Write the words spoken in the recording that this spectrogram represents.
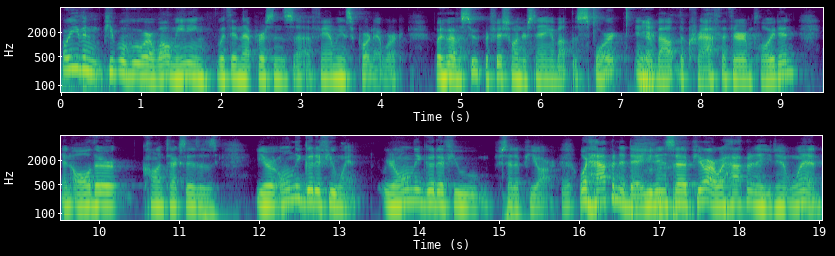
or even people who are well-meaning within that person's uh, family and support network, but who have a superficial understanding about the sport and Yeah. about the craft that they're employed in, and all their context is is you're only good if you win. You're only good if you set a PR. What happened today? You didn't set a PR. What happened today? You didn't win.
